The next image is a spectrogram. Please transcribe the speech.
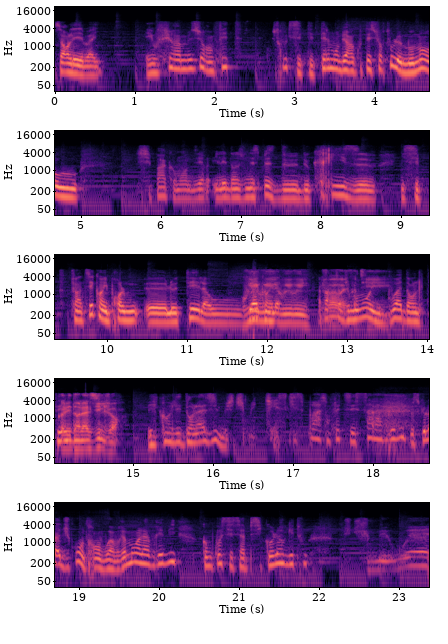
sors les bails. Et au fur et à mesure, en fait, je trouve que c'était tellement bien raconté, surtout le moment où, je sais pas comment dire, il est dans une espèce de, de crise. Euh, il s'est, enfin, tu sais, quand il prend le, euh, thé, là où. Oui, oui, oui, oui, À partir du moment où il boit dans le thé. Quand il est dans l'asile, genre. Et quand il est dans l'asile, mais je dis, mais qu'est-ce qui se passe? En fait, c'est ça la vraie vie. Parce que là, du coup, on te renvoie vraiment à la vraie vie. Comme quoi, c'est sa psychologue et tout. Je dis, mais ouais,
